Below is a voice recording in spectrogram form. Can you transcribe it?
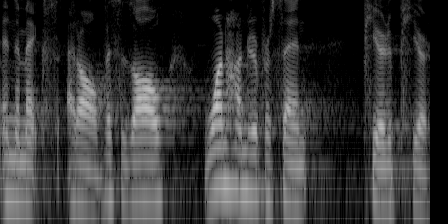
in the mix at all. This is all 100% peer-to-peer.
